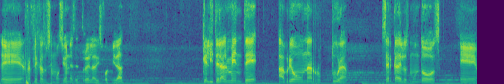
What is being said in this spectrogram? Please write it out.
eh, refleja sus emociones dentro de la disformidad, que literalmente abrió una ruptura cerca de los mundos, eh,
